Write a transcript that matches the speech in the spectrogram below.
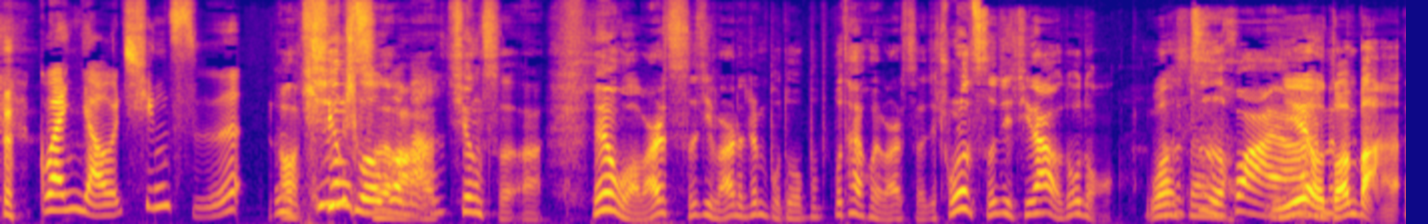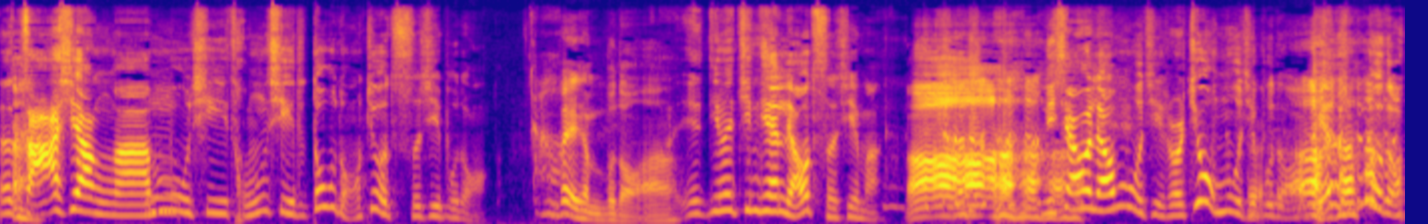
官窑青瓷。哦，听说过吗？青瓷啊，因为我玩瓷器玩的真不多，不不太会玩瓷器。除了瓷器，其他我都懂。我字画呀，你也有短板。杂项啊，木器、铜器的都懂，就瓷器不懂。为什么不懂啊？因因为今天聊瓷器嘛。啊，你下回聊木器的时候，就木器不懂，别的不懂。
